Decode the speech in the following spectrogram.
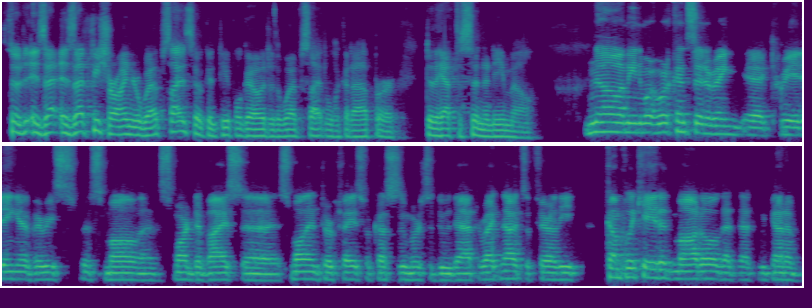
So is that is that feature on your website? So can people go to the website and look it up, or do they have to send an email? No, I mean we're, we're considering uh, creating a very small, uh, smart device, a uh, small interface for customers to do that. Right now, it's a fairly complicated model that that we kind of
